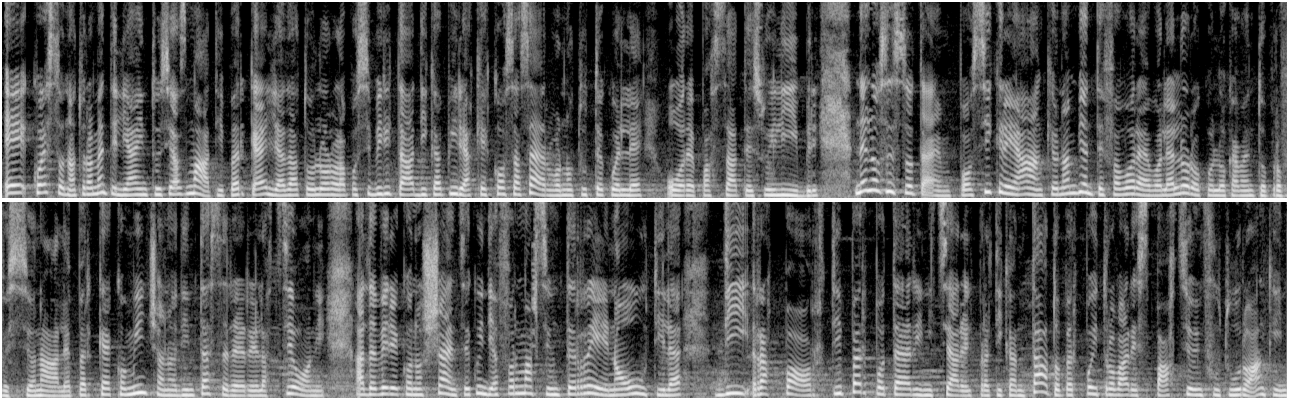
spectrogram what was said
e questo naturalmente li ha entusiasmati perché gli ha dato loro la possibilità di capire a che cosa servono tutte quelle ore passate sui libri. Nello stesso tempo si crea anche un ambiente favorevole al loro collocamento professionale perché cominciano ad intessere relazioni, ad avere conoscenze, quindi a formarsi un terreno utile di rapporti per poter iniziare il praticantato, per poi trovare spazio in futuro anche in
